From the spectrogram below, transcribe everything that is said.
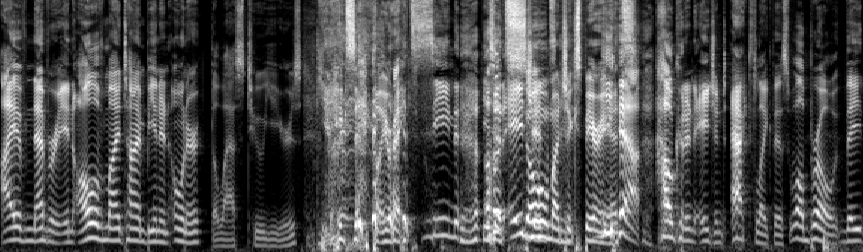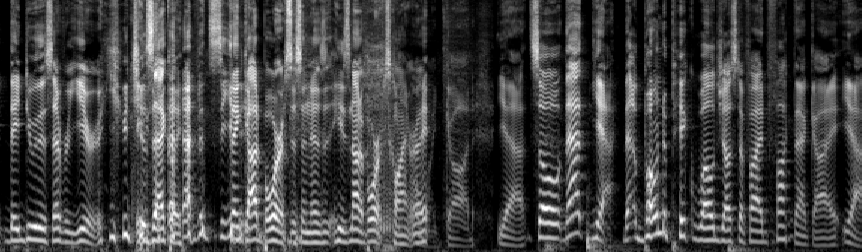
I have never in all of my time being an owner, the last 2 years, Yeah, exactly right. seen He's an had agent so much experience. Yeah, how could an agent act like this? Well, bro, they they do this every year. You just Exactly. haven't seen Thank it. God Boras isn't his, he's not a Boras client, right? Oh my god. Yeah. So that yeah, that bone to pick well justified. Fuck that guy. Yeah.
